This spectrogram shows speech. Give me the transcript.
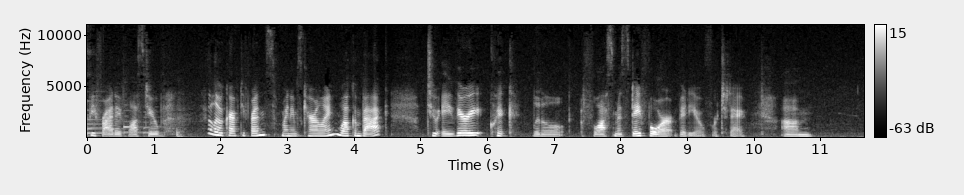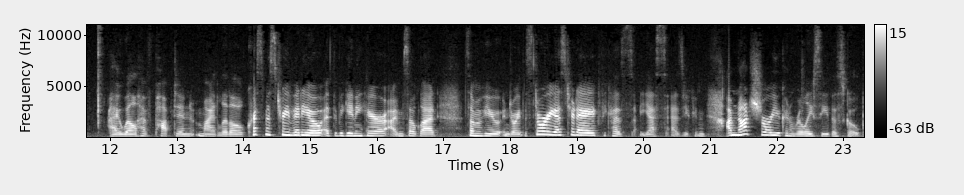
Happy Friday, FlossTube. Hello, crafty friends. My name's Caroline. Welcome back to a very quick little Flossmas Day 4 video for today. Um, I will have popped in my little Christmas tree video at the beginning here. I'm so glad some of you enjoyed the story yesterday because yes, as you can, I'm not sure you can really see the scope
